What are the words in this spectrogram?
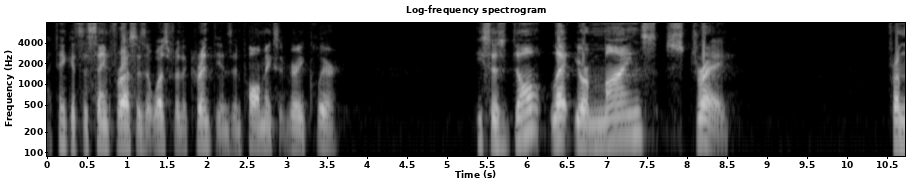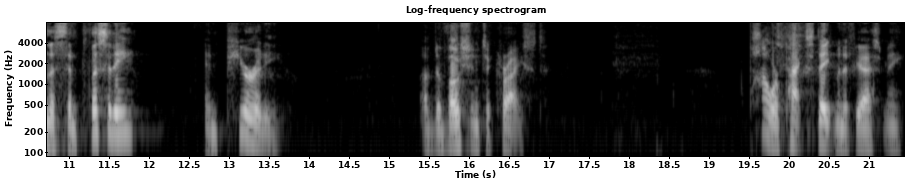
I think it's the same for us as it was for the Corinthians, and Paul makes it very clear. He says, Don't let your minds stray from the simplicity and purity of devotion to Christ. Power packed statement, if you ask me.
